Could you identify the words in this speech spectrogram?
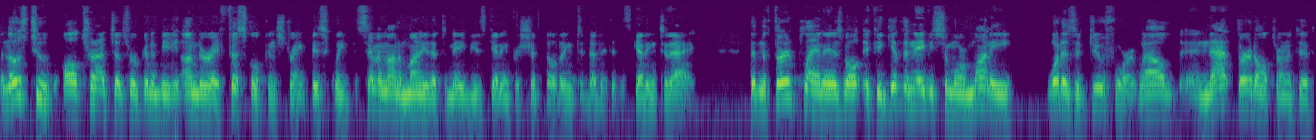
And those two alternatives were going to be under a fiscal constraint, basically the same amount of money that the Navy is getting for shipbuilding to, that it is getting today. Then the third plan is well, if you give the Navy some more money, what does it do for it? Well, in that third alternative,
